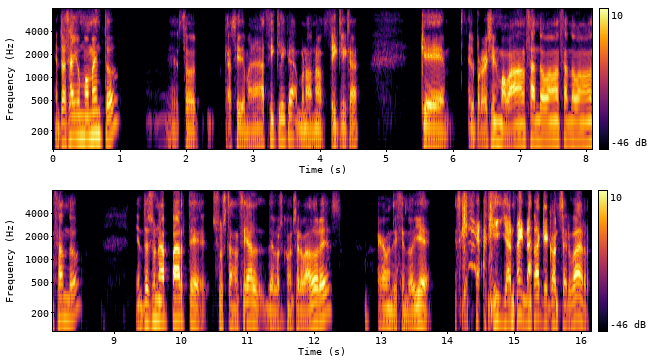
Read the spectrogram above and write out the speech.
Entonces hay un momento, esto casi de manera cíclica, bueno, no, cíclica, que el progresismo va avanzando, va avanzando, va avanzando, y entonces una parte sustancial de los conservadores acaban diciendo, oye, es que aquí ya no hay nada que conservar.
